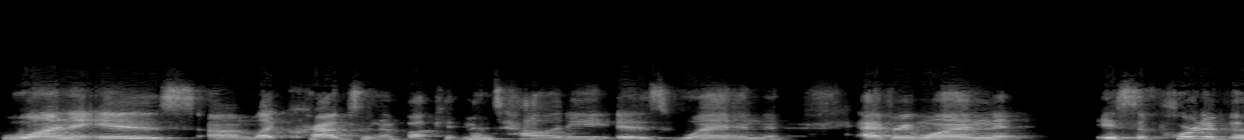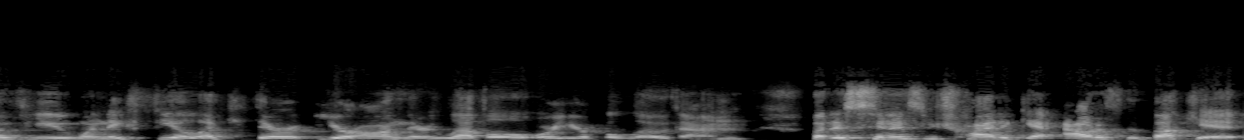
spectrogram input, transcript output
One is um, like crabs in a bucket mentality, is when everyone is supportive of you when they feel like they're you're on their level or you're below them. But as soon as you try to get out of the bucket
